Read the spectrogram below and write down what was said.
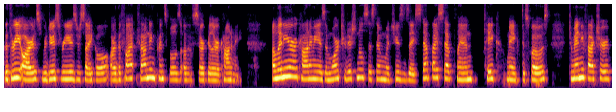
The three R's, reduce, reuse, recycle, are the founding principles of a circular economy. A linear economy is a more traditional system which uses a step-by-step -step plan, take, make, dispose, to manufacture,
